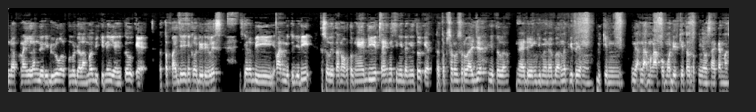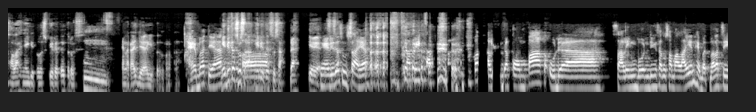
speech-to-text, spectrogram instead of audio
nggak pernah hilang dari dulu walaupun udah lama bikinnya yaitu kayak tetap aja ini kalau dirilis it's gonna be fun gitu. Jadi kesulitan waktu ngedit, teknis ini dan itu kayak tetap seru-seru aja gitu loh. Nggak ada yang gimana banget gitu yang bikin nggak nggak mengakomodir kita untuk menyelesaikan masalahnya gitu loh. Spiritnya terus hmm. enak aja gitu. Hebat ya. Ngeditnya susah, uh, ngeditnya susah. Dah, iya, iya Ngeditnya susah, susah ya. Tapi kalau udah kompak, udah saling bonding satu sama lain hebat banget sih.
